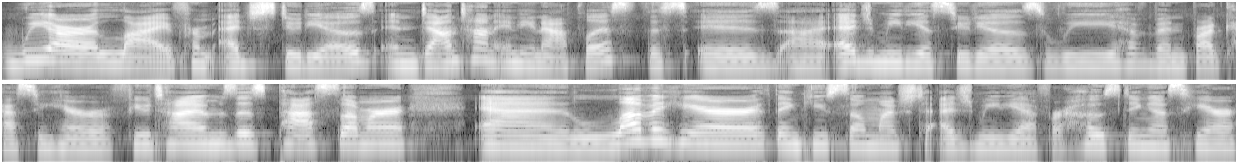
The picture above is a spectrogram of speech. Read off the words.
we are live from Edge Studios in downtown Indianapolis. This is uh, Edge Media Studios. We have been broadcasting here a few times this past summer and love it here. Thank you so much to Edge Media for hosting us here.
